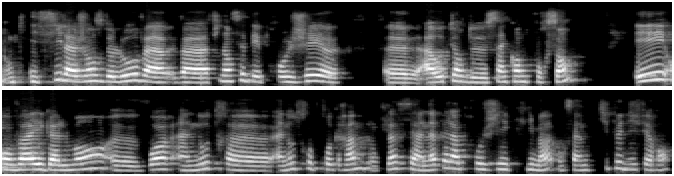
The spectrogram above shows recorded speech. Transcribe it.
Donc ici, l'agence de l'eau va, financer des projets à hauteur de 50%. Et on va également voir un autre, un autre programme. Donc là, c'est un appel à projet climat. Donc c'est un petit peu différent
